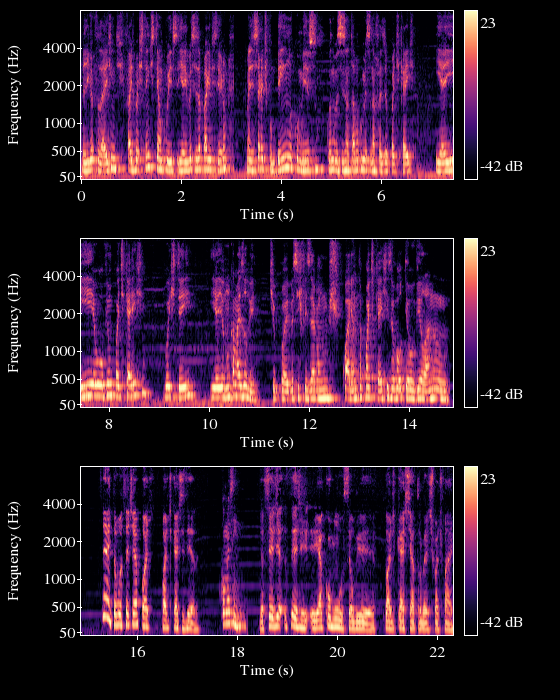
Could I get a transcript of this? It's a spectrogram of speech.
League of Legends faz bastante tempo isso, e aí vocês apareceram, mas isso era, tipo, bem no começo, quando vocês não estavam começando a fazer o podcast. E aí eu ouvi um podcast, gostei, e aí eu nunca mais ouvi. Tipo, aí vocês fizeram uns 40 podcasts e eu voltei a ouvir lá no. É, então você já é pod podcastzeiro. Como assim? Você você, é comum você ouvir podcast através do Spotify?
